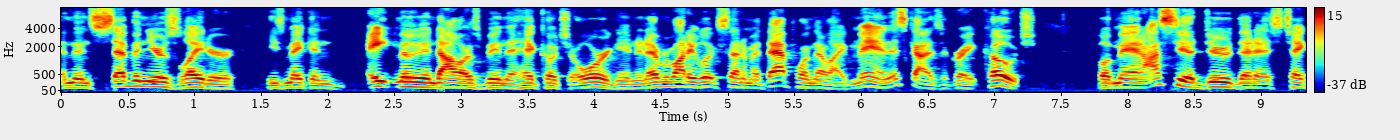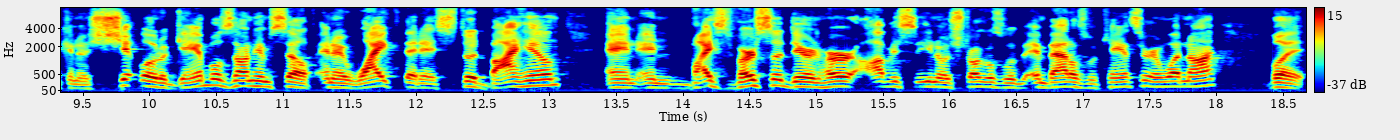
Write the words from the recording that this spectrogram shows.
And then seven years later, He's making $8 million being the head coach at Oregon. And everybody looks at him at that point. They're like, man, this guy's a great coach. But man, I see a dude that has taken a shitload of gambles on himself and a wife that has stood by him and and vice versa during her obviously, you know, struggles with and battles with cancer and whatnot. But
